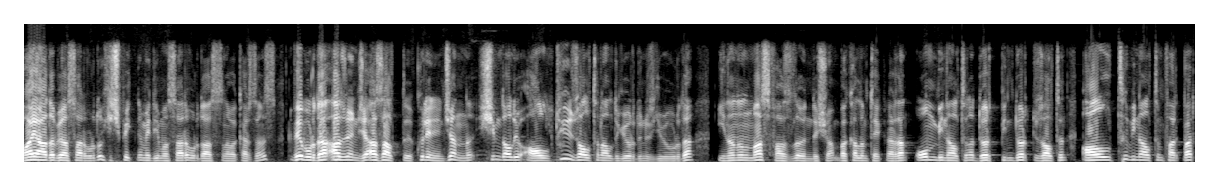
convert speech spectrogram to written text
bayağı da bir hasar vurdu. Hiç beklemediğim hasarı vurdu aslına bakarsanız. Ve burada az önce azalttığı kulenin canını şimdi alıyor. 600 altın aldı gördüğünüz gibi burada. İnanılmaz fazla önde şu an. Bakalım tekrardan 10.000 altına 4400 altın. 6000 altın fark var.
